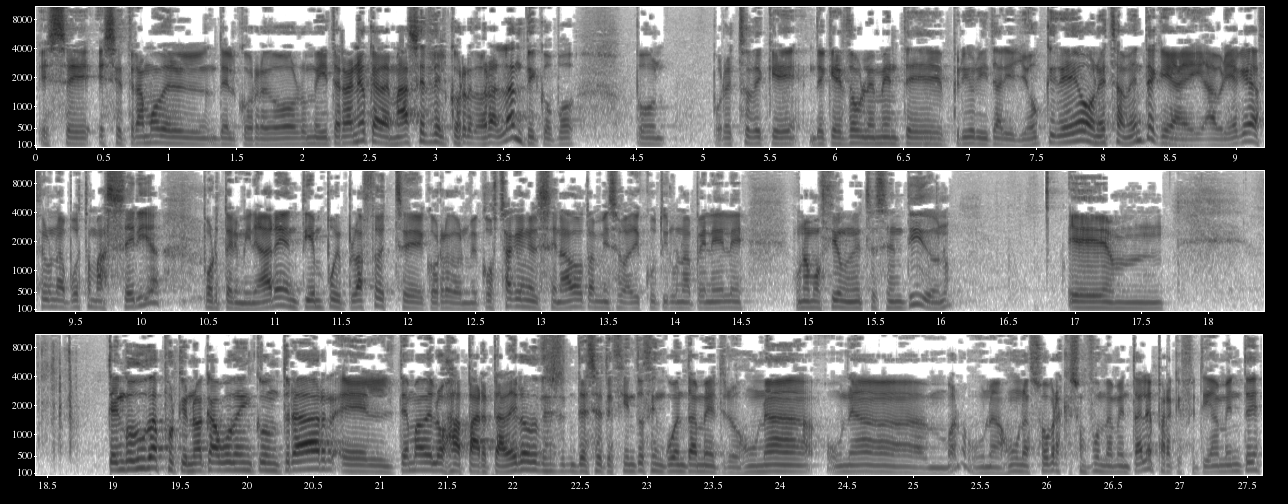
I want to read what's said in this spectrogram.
ese, tramo del, corredor mediterráneo, que además es del corredor atlántico esto de que, es doblemente prioritario. Yo creo, honestamente, que habría que hacer una apuesta más seria por terminar en tiempo y plazo este corredor. Me consta que en el Senado también se va a discutir una PNL, una moción en este sentido. ¿no? Eh, tengo dudas porque no acabo de encontrar el tema de los apartaderos de 750 metros, una, bueno, unas, obras que son fundamentales para que efectivamente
